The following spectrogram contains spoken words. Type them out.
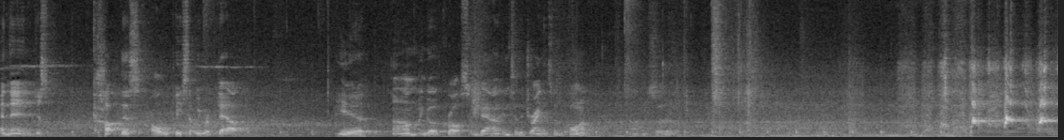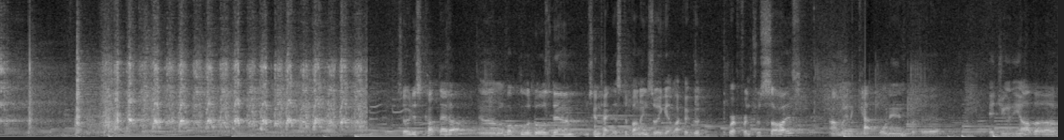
and then just cut this old piece that we ripped out here um, and go across and down into the drain that's in the corner. Um, so So we just cut that up. Um, I've locked all the doors down. I'm just gonna take this to Bunnings so we get like a good reference for size. Um, we're gonna cap one end, put the edging on the other,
